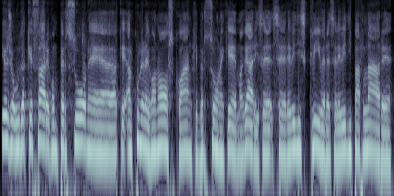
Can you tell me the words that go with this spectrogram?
io ho avuto a che fare con persone eh, che alcune le conosco, anche persone che magari se, se le vedi scrivere, se le vedi parlare,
